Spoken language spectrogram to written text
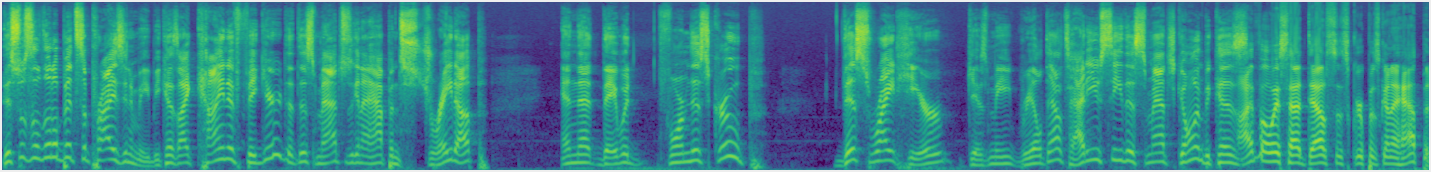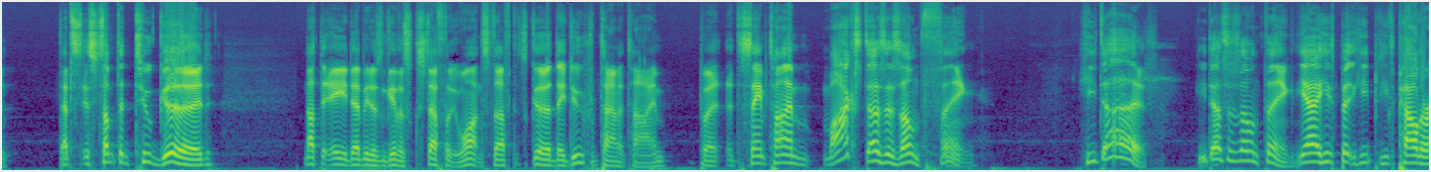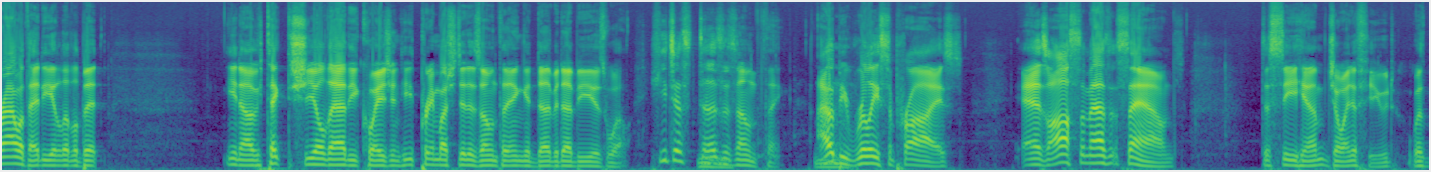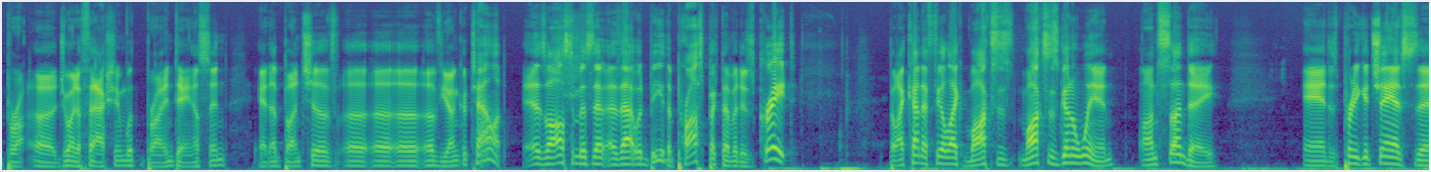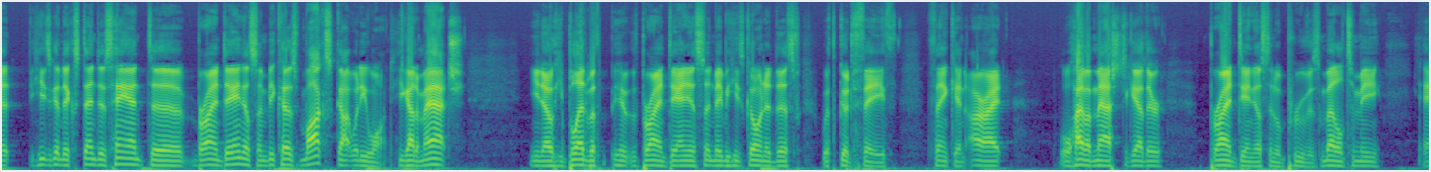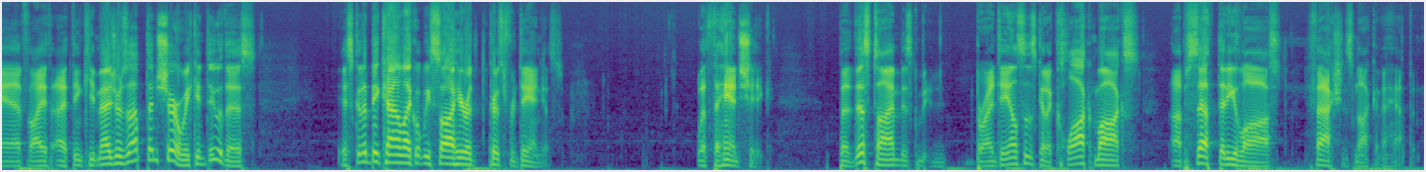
This was a little bit surprising to me because I kind of figured that this match was going to happen straight up and that they would form this group. this right here gives me real doubts. How do you see this match going? Because I've always had doubts this group was going to happen. That's it's something too good. Not that AEW doesn't give us stuff that we want, stuff that's good. They do from time to time, but at the same time, Mox does his own thing. He does. He does his own thing. Yeah, he's he, he's palled around with Eddie a little bit. You know, if you take the Shield out of the equation, he pretty much did his own thing in WWE as well. He just does his own thing. I would be really surprised, as awesome as it sounds, to see him join a feud with uh, join a faction with Bryan Danielson and a bunch of uh, uh, uh, of younger talent. As awesome as that, as that would be, the prospect of it is great. But I kind of feel like Mox is Mox is going to win on Sunday, and there's a pretty good chance that he's going to extend his hand to Bryan Danielson because Mox got what he wanted. He got a match. You know, he bled with with Bryan Danielson. Maybe he's going to this with good faith, thinking, "All right, we'll have a match together. Bryan Danielson will prove his metal to me, and if I I think he measures up, then sure, we can do this." It's going to be kind of like what we saw here with Christopher Daniels with the handshake, but this time it's Bryan Danielson's going to clock Mox, upset that he lost. Faction's not going to happen.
